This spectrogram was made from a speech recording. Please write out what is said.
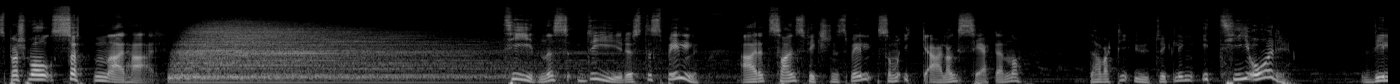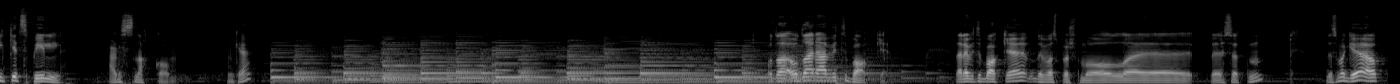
Spørsmål 17 er her. Tidenes dyreste spill er et science fiction-spill som ikke er lansert ennå. Det har vært i utvikling i ti år. Hvilket spill er det snakk om? Ok? Og, da, og der er vi tilbake. Der er vi tilbake. Det var spørsmål eh, 17. Det som er gøy, er at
